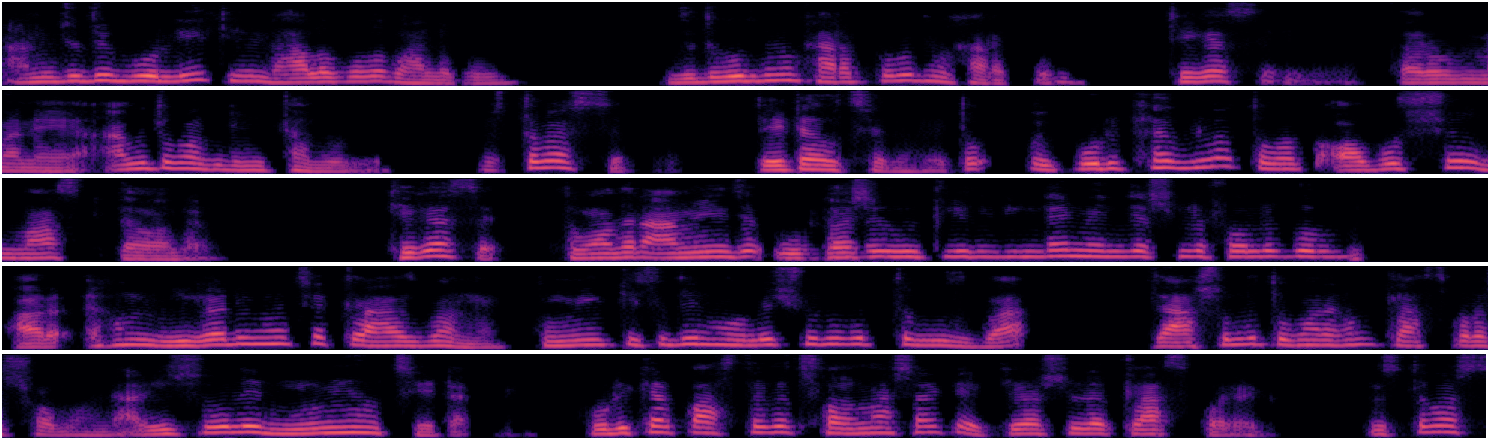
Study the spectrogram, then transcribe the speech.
আমি যদি বলি, তুমি ভালো করো ভালো করো। যদি বলি তুমি খারাপ করো, তুমি খারাপ করো। ঠিক আছে? কারণ মানে আমি তোমাকে মিথ্যা বলব। বুঝতে পারছ? তো এটা হচ্ছে ব্যাপার। তো ওই পরীক্ষাগুলো তোমাকে অবশ্যই মাস্ট দেওয়া লাগবে ঠিক আছে? তোমাদের আমি যে অভ্যাসের উইকলি রুটিনটাই মেনলি আসলে ফলো করব। আর এখন রিগার্ডিং হচ্ছে ক্লাস বানো তুমি কিছুদিন হলে শুরু করতে বুঝবা যে আসলে তোমার এখন ক্লাস করার সময় না। আর ইউজুয়ালি নিয়মই হচ্ছে এটা। পরীক্ষার পাঁচ থেকে ছয় মাস আগে কেউ আসলে ক্লাস করে বুঝতে পারছ?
